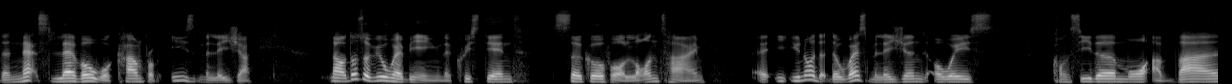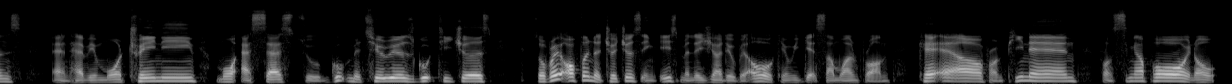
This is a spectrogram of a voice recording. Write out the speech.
the next level will come from East Malaysia. Now, those of you who have been in the Christian circle for a long time, uh, you know that the West Malaysians always consider more advanced and having more training, more access to good materials, good teachers. So very often the churches in East Malaysia, they'll be, oh, can we get someone from KL, from Penang, from Singapore, you know,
